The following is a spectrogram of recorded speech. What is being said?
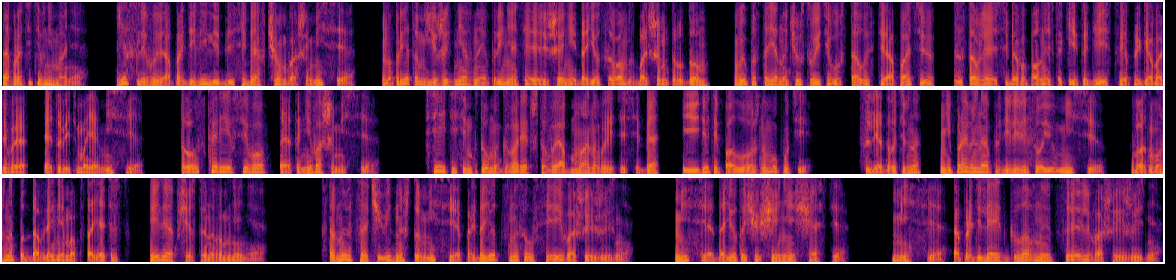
Обратите внимание, если вы определили для себя, в чем ваша миссия, но при этом ежедневное принятие решений дается вам с большим трудом, вы постоянно чувствуете усталость и апатию, заставляя себя выполнять какие-то действия, приговаривая «это ведь моя миссия», то, скорее всего, это не ваша миссия. Все эти симптомы говорят, что вы обманываете себя и идете по ложному пути. Следовательно, неправильно определили свою миссию, возможно, под давлением обстоятельств или общественного мнения. Становится очевидно, что миссия придает смысл всей вашей жизни. Миссия дает ощущение счастья. Миссия определяет главную цель вашей жизни.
